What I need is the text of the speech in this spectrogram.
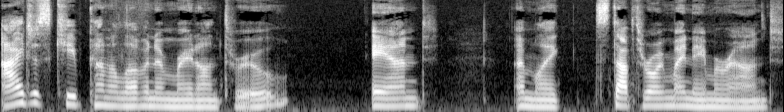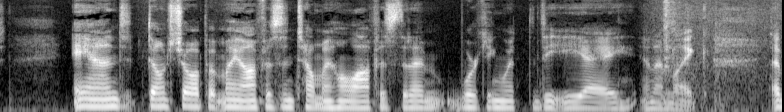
I just keep kind of loving him right on through. And I'm like, stop throwing my name around and don't show up at my office and tell my whole office that I'm working with the DEA and I'm like uh,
